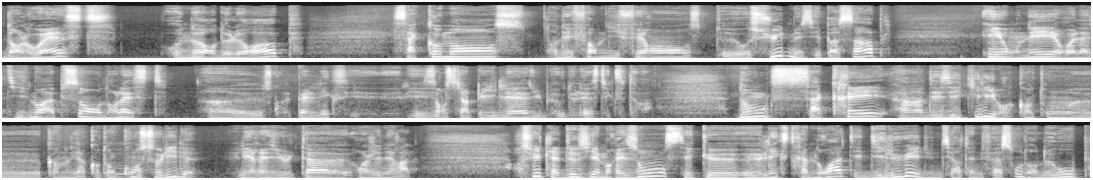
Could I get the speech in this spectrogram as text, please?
dans l'Ouest, au nord de l'Europe. Ça commence dans des formes différentes au sud, mais c'est pas simple. Et on est relativement absent dans l'Est, hein, euh, ce qu'on appelle les anciens pays de l'Est, du bloc de l'Est, etc. Donc ça crée un déséquilibre quand on, euh, quand on consolide les résultats euh, en général. Ensuite, la deuxième raison, c'est que l'extrême droite est diluée d'une certaine façon dans deux groupes.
